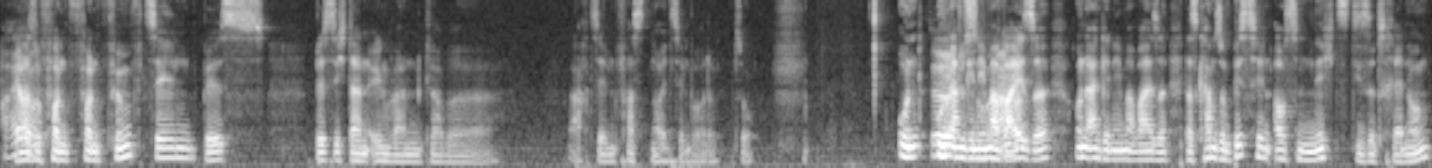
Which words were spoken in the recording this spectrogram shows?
Ah, ja, so von, von 15 bis, bis ich dann irgendwann, glaube 18, fast 19 wurde. So. Und Ja, unangenehmerweise, unangenehmerweise, das kam so ein bisschen aus dem Nichts, diese Trennung.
